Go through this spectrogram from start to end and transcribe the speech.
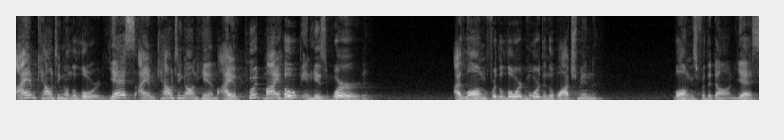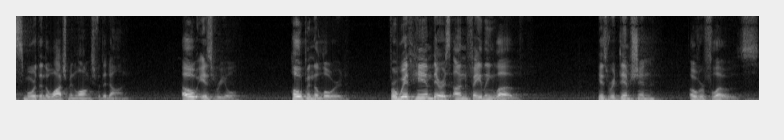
I am counting on the Lord. Yes, I am counting on Him. I have put my hope in His word. I long for the Lord more than the watchman longs for the dawn. Yes, more than the watchman longs for the dawn. O Israel, hope in the Lord, for with Him there is unfailing love. His redemption overflows.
